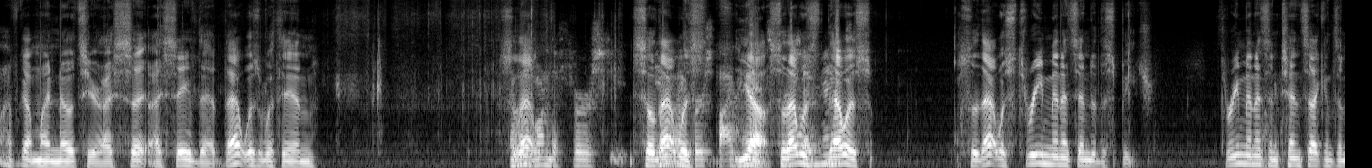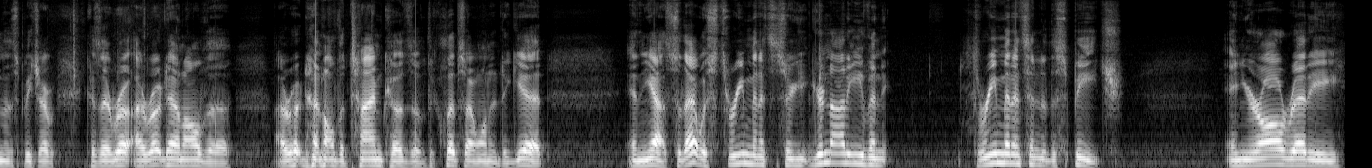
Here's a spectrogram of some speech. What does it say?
I've got my notes here. I say I saved that. That was within so that was one of the first. so you know, that was five yeah so that was that was so that was 3 minutes into the speech. 3 minutes and 10 seconds into the speech. Because I, wrote I wrote down all the I wrote down all the time codes of the clips I wanted to get and yeah, so that was three minutes. So you- you're not even three minutes into the speech, and you're already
